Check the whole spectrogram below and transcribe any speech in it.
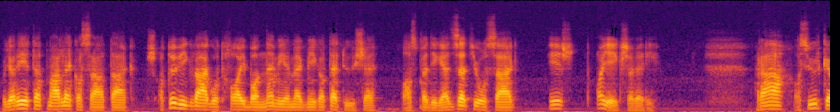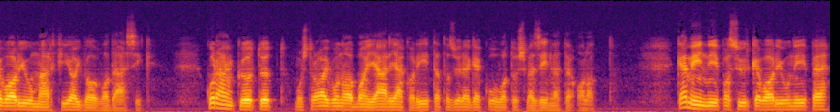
hogy a rétet már lekaszálták, s a tövig vágott hajban nem él meg még a tetűse, az pedig edzett jószág, és a jég se veri. Rá a szürke varjú már fiaival vadászik. Korán költött, most rajvonalban járják a rétet az öregek óvatos vezénylete alatt. Kemény nép a szürke varjú népe,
